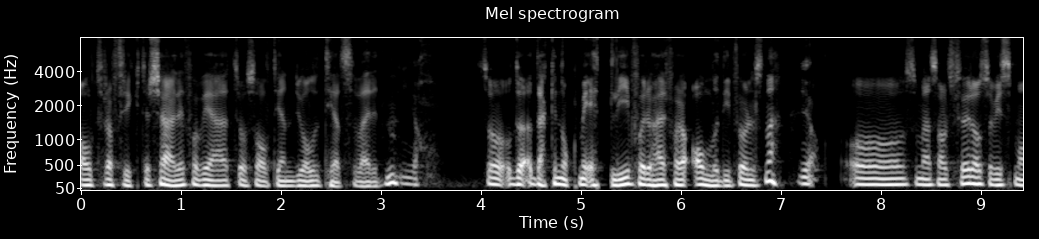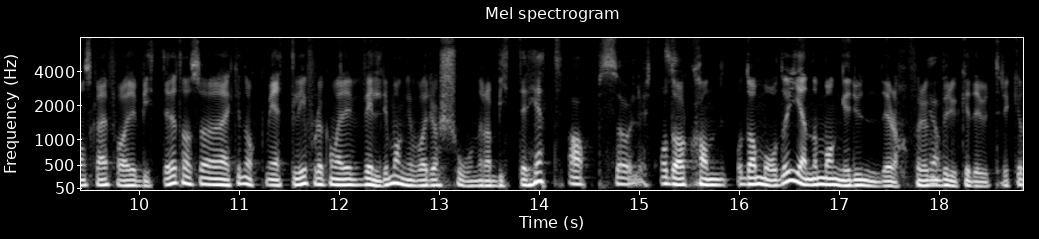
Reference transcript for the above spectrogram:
Alt fra frykt til kjærlighet, for vi er tross alt i en dualitetsverden. Ja. Så det, det er ikke nok med ett liv for å erfare alle de følelsene. ja. Og som jeg har sagt før, altså hvis man skal erfare bitterhet, altså det er ikke nok med ett liv, for det kan være veldig mange variasjoner av bitterhet. Absolutt. Og da, kan, og da må du gjennom mange runder, da, for å Ja. bruke det uttrykket.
